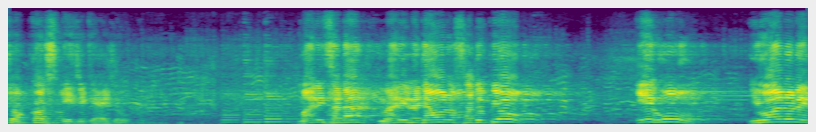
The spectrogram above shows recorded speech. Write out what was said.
ચોક્કસ એ જગ્યાએ જવું મારી સદા, મારી રજાઓનો સદુપયોગ એ હું યુવાનોને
